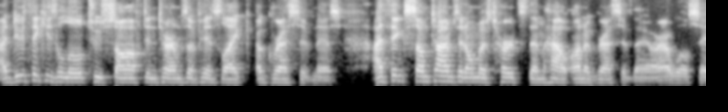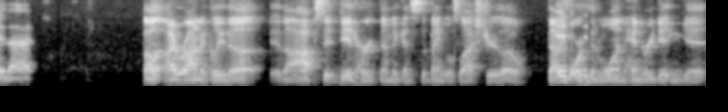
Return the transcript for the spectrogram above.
I do think he's a little too soft in terms of his like aggressiveness. I think sometimes it almost hurts them how unaggressive they are. I will say that. Well, ironically, the the opposite did hurt them against the Bengals last year, though. That It- fourth it- and one, Henry didn't get.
